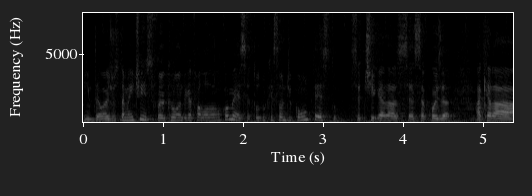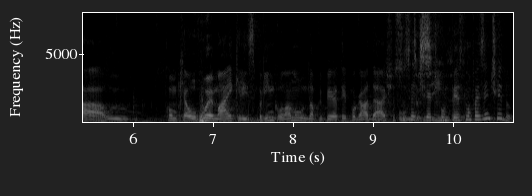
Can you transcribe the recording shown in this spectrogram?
Então é justamente isso, foi o que o André falou lá no começo, é tudo questão de contexto. Você tira essa coisa, aquela. O, como que é o Who Am I, que eles brincam lá no, na primeira temporada, acho. Se Puta, você tira sim, de contexto, véio. não faz sentido.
